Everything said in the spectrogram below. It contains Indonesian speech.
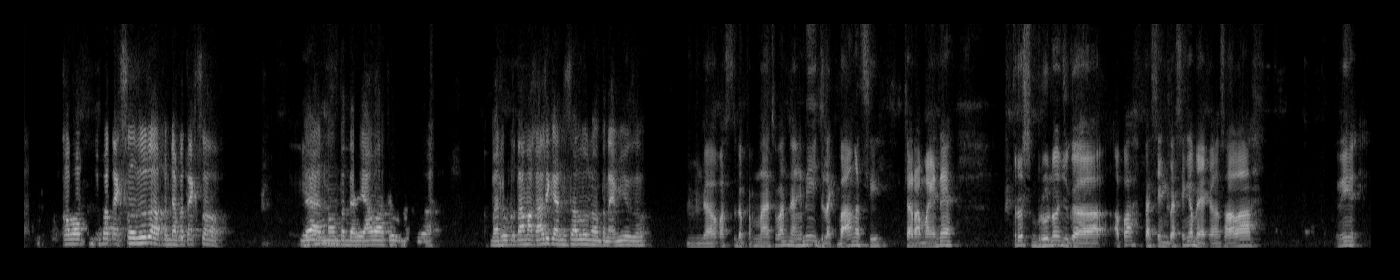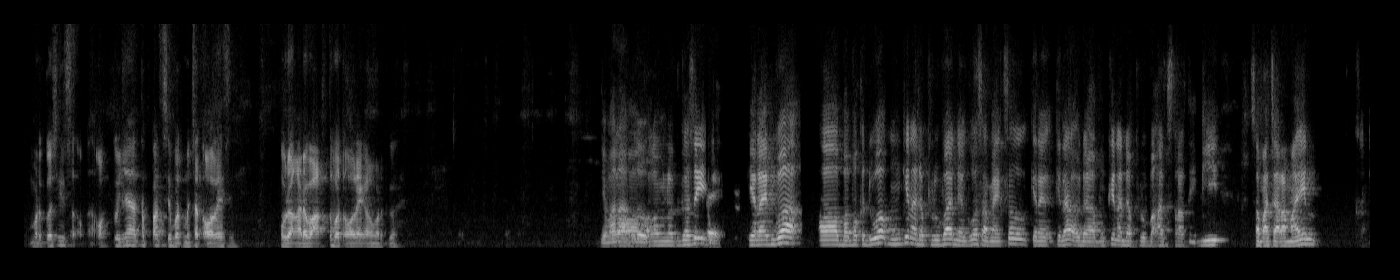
Kalau pendapat Excel dulu lah, pendapat Excel. Ya, Ya. nonton dari awal tuh. gua. Baru pertama kali kan selalu nonton MU tuh. Enggak, pasti udah pernah. Cuman yang ini jelek banget sih. Cara mainnya. Terus Bruno juga apa passing-passingnya banyak yang salah. Ini menurut gue sih waktunya tepat sih buat mencat Oleh sih. Udah gak ada waktu buat Oleh kalau menurut gue. gimana kalau, lu? kalau menurut gue sih, Eh. kirain gue uh, babak kedua mungkin ada perubahan ya. Gue sama Excel kira-kira udah mungkin ada perubahan strategi sama cara main.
